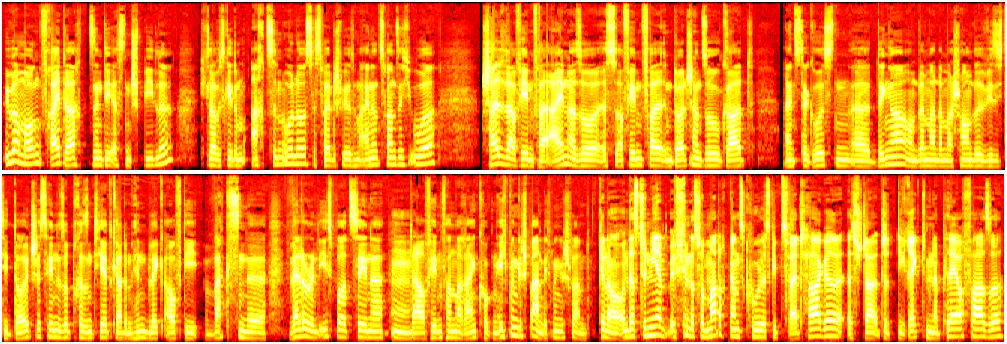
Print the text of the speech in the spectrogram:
übermorgen Freitag sind die ersten Spiele. Ich glaube, es geht um 18 Uhr los. Das zweite Spiel ist um 21 Uhr. Schaltet auf jeden Fall ein. Also ist auf jeden Fall in Deutschland so gerade eins der größten äh, Dinger. Und wenn man da mal schauen will, wie sich die deutsche Szene so präsentiert, gerade im Hinblick auf die wachsende Valorant E-Sport-Szene, da auf jeden Fall mal reingucken. Ich bin gespannt, ich bin gespannt. Genau, und das Turnier, ich finde das Format auch ganz cool. Es gibt zwei Tage, es startet direkt mit einer Playoff-Phase.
